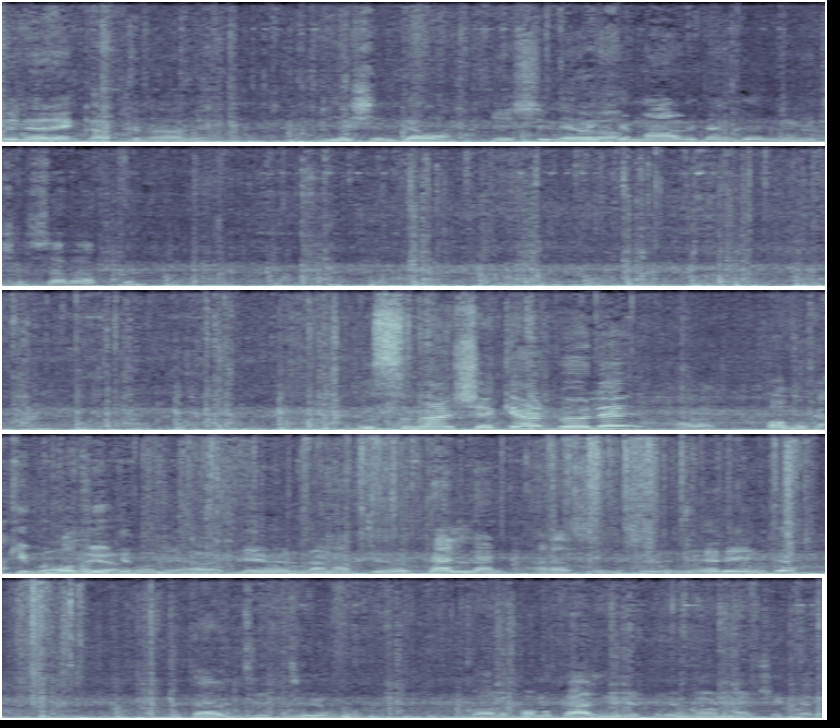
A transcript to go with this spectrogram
Şimdi ne renk attın abi? Yeşil devam. Yeşil Demek devam. ki maviden döndüğüm için sarı attım. Isınan şeker böyle Evet. Pamuk gibi pamuk oluyor. gibi oluyor. Evet. Devirilen atıyor. Tellen arasını düşününce eriyince tel titriyor. Sonra pamuk haline getiriyor normal şekere.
